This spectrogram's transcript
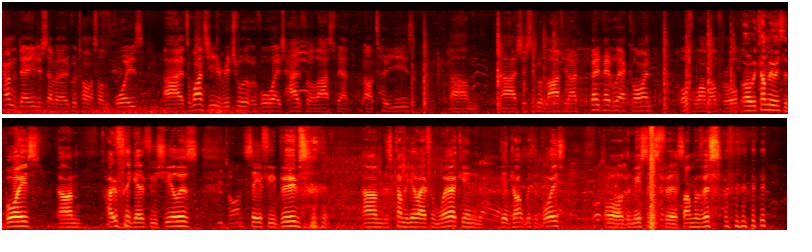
Come to Deni, just have a good time with some of the boys. Uh, it's a once a year ritual that we've always had for the last about oh, two years. Um, uh, it's just a good laugh, you know. Meet people that kind, all for one, one for all. Well, we come here with the boys, um, hopefully get a few Sheilas, good time. see a few boobs, um, just come to get away from work and get drunk with the boys, or the missus for some of us.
